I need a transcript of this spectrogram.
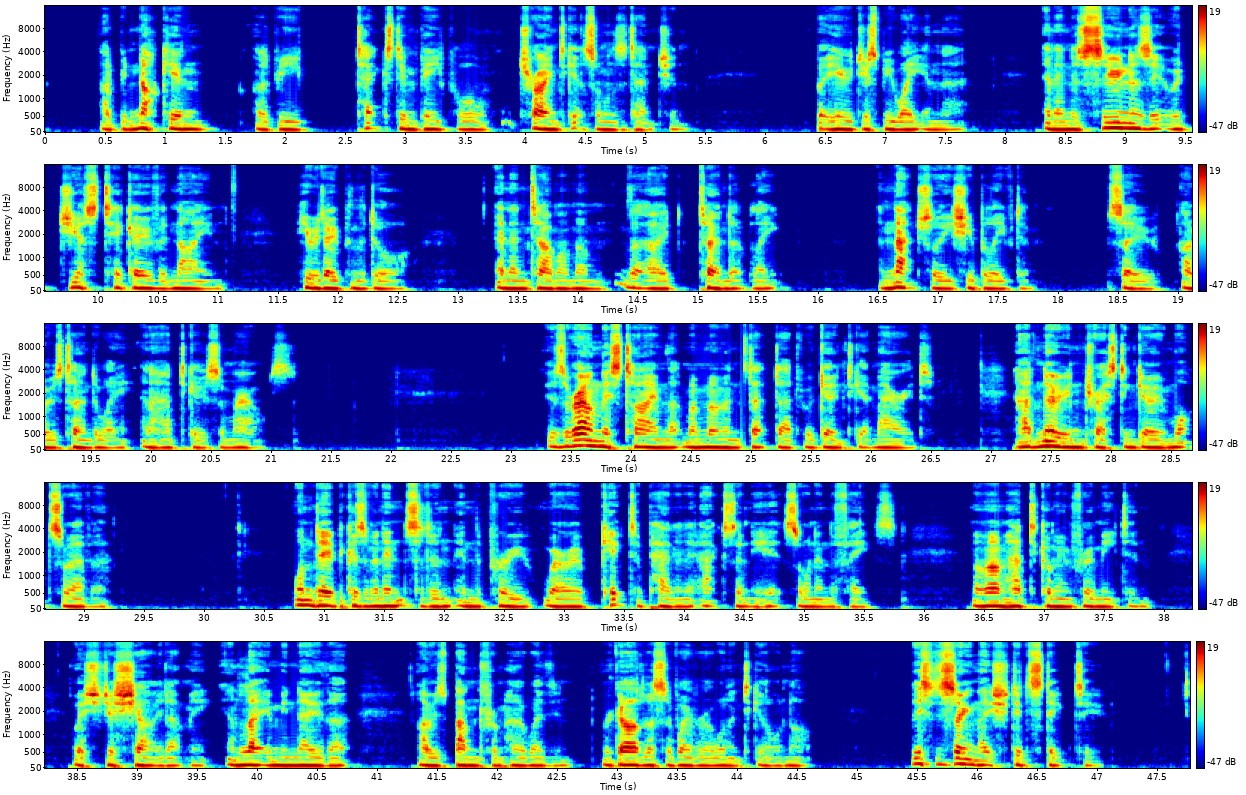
I'd be knocking, I'd be texting people, trying to get someone's attention, but he would just be waiting there and then as soon as it would just tick over nine, he would open the door and then tell my mum that I'd turned up late. And naturally, she believed him. So I was turned away and I had to go somewhere else. It was around this time that my mum and stepdad were going to get married. I had no interest in going whatsoever. One day, because of an incident in the PRU where I kicked a pen and it accidentally hit someone in the face, my mum had to come in for a meeting where she just shouted at me and letting me know that I was banned from her wedding, regardless of whether I wanted to go or not. This is something that she did stick to.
